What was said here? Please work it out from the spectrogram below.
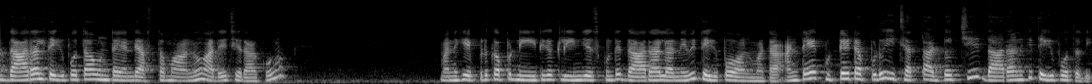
దారాలు తెగిపోతూ ఉంటాయండి అస్తమాను అదే చిరాకు. మనకి ఎప్పటికప్పుడు నీట్గా క్లీన్ చేసుకుంటే దారాలు అనేవి తెగిపోవన్నమాట అంటే కుట్టేటప్పుడు ఈ చెత్త అడ్డొచ్చి దారానికి తెగిపోతుంది.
